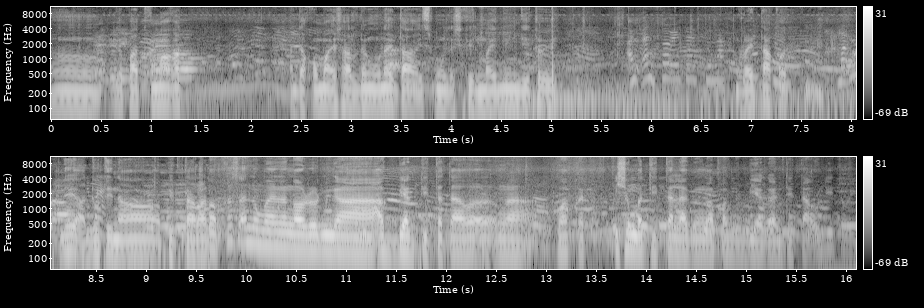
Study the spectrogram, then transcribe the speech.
Uh, dapat kumakat ada ko maisaldang unay ta small scale mining dito eh. Muray takot. Hindi, ado ti na piktaran. Kas ano nga nga ron nga agbyag ti tatawa nga wakat isang mati talaga nga pagbiyagan ti tao dito. eh.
